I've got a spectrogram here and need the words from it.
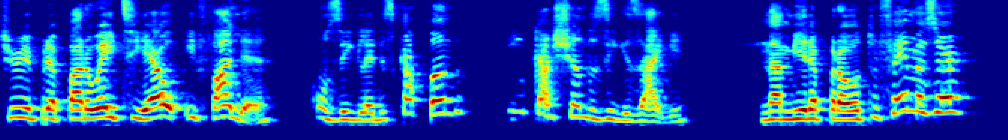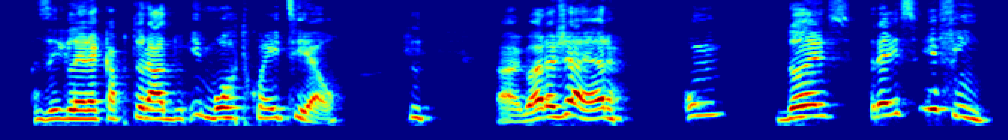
Fury prepara o ATL e falha, com Ziggler escapando e encaixando o zigue-zague. Na mira para outro Famouser, Ziggler é capturado e morto com ATL. Agora já era. Um, dois, três e fim.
